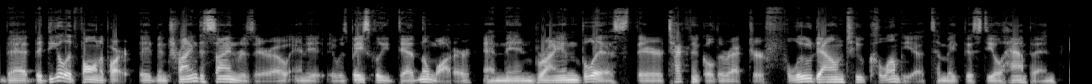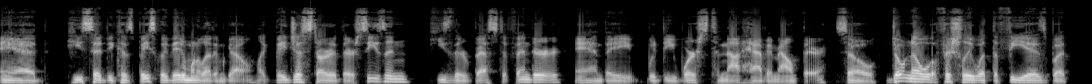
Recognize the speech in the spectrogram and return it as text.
that the deal had fallen apart. They had been trying to sign Rosero and it, it was basically dead in the water. And then Brian Bliss, their technical director, flew down to Colombia to make this deal happen. And he said because basically they didn't want to let him go. Like they just started their season. He's their best defender and they would be worse to not have him out there. So don't know officially what the fee is, but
